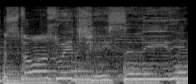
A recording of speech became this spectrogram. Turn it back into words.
The storms we chase are leading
